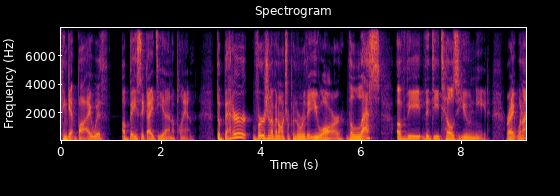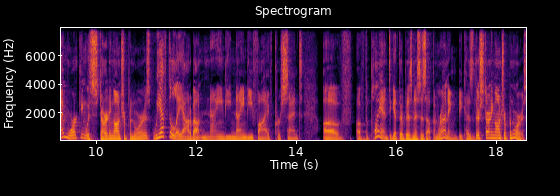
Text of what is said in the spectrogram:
can get by with a basic idea and a plan. The better version of an entrepreneur that you are, the less of the the details you need, right? When I'm working with starting entrepreneurs, we have to lay out about 90 95% of of the plan to get their businesses up and running because they're starting entrepreneurs.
